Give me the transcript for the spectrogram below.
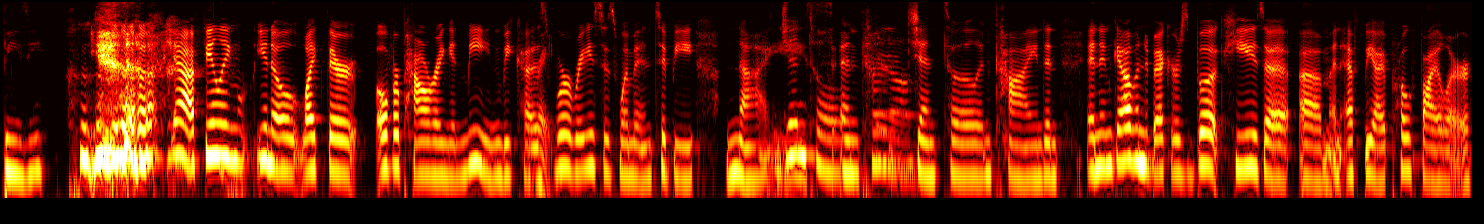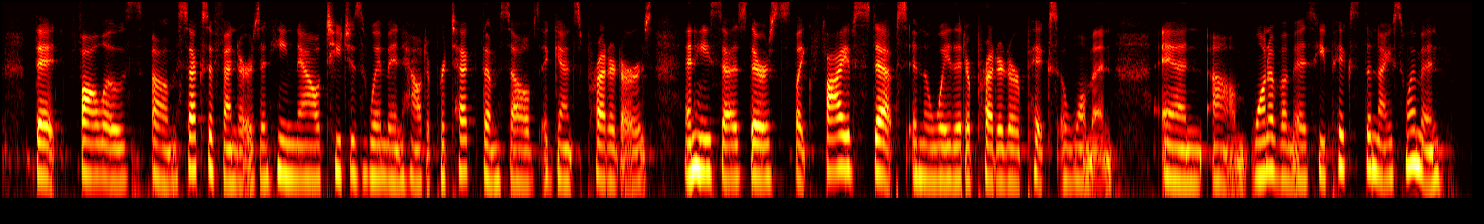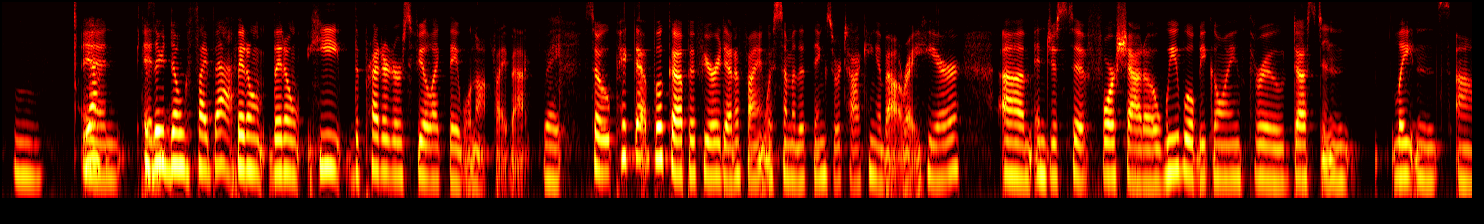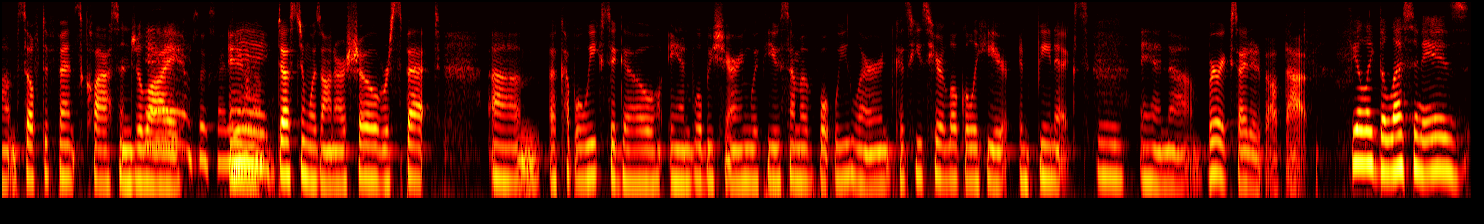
Beezy. yeah, feeling, you know, like they're overpowering and mean because Right. we're raised as women to be nice Gentle, and kind. gentle and kind. And and in Gavin de Becker's book, he's a um, an FBI profiler that follows um, sex offenders, and he now teaches women how to protect themselves against predators. And he says there's like five steps in the way that a predator picks a woman, and um, one of them is he picks the nice women. Yeah, And, because they don't fight back. they don't they don't he the predators feel like they will not fight back Right. so pick that book up if you're identifying with some of the things we're talking about right here um, and just to foreshadow we will be going through dustin layton's um, self-defense class in july Yay, I'm so excited. and Yay. dustin was on our show respect um, a couple weeks ago and we'll be sharing with you some of what we learned because he's here locally here in phoenix Mm. and um, very excited about that feel like the lesson is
